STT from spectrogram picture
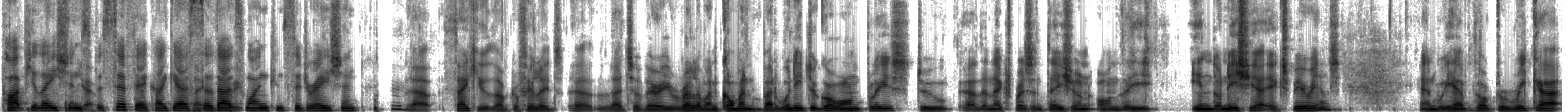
population specific, I guess. So thank- that's one consideration. Uh, Thank you, Dr. Phillips. Uh, That's a very relevant comment, but we need to go on, please, to uh, the next presentation on the Indonesia experience. And we have Dr. Rika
